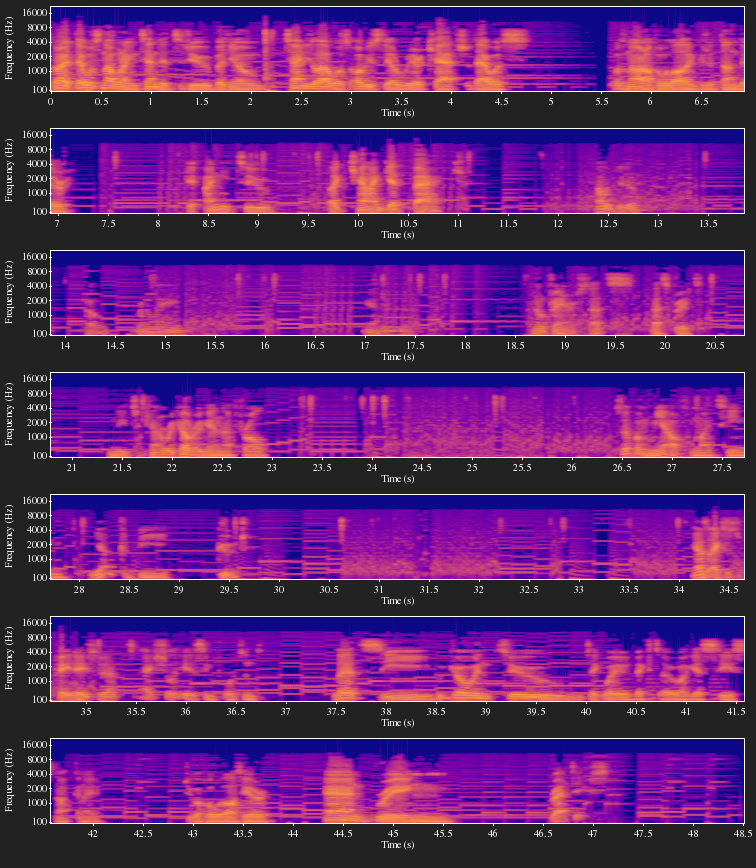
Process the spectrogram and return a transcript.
So alright, that was not what I intended to do, but you know, Tangela was obviously a rare catch, so that was was not a whole lot I could have done there. Okay, I need to like can I get back? We do? Oh, run away. Yeah, there we go. No trainers, that's that's great. Need to kind of recover again after all. So if a Meowth in my team, yeah, could be good. He has access to Payday, so that actually is important. Let's see, we go into take away Vecto, I guess he's not gonna do a whole lot here. And bring Ratix.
